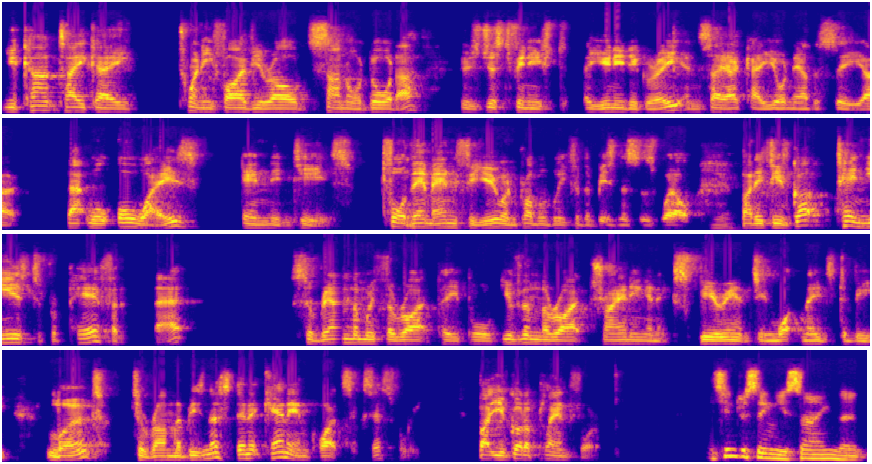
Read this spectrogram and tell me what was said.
You can't take a 25 year old son or daughter who's just finished a uni degree and say, okay, you're now the CEO. That will always end in tears for them and for you, and probably for the business as well. Yeah. But if you've got 10 years to prepare for that, surround them with the right people, give them the right training and experience in what needs to be learnt to run the business, then it can end quite successfully. But you've got to plan for it. It's interesting you're saying that,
